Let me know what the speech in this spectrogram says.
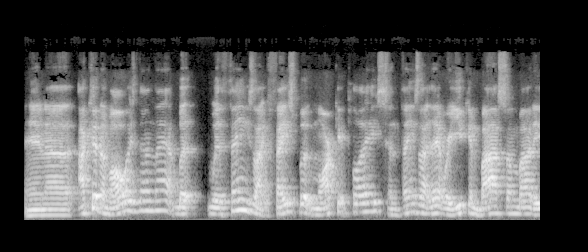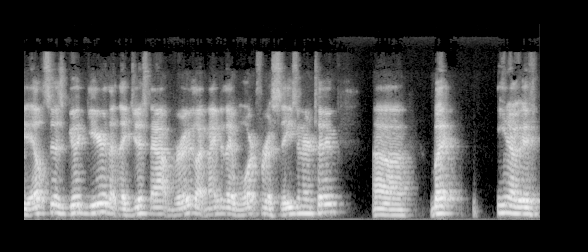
And uh, I couldn't have always done that, but with things like Facebook Marketplace and things like that, where you can buy somebody else's good gear that they just outgrew, like maybe they wore it for a season or two. Uh, but you know, if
